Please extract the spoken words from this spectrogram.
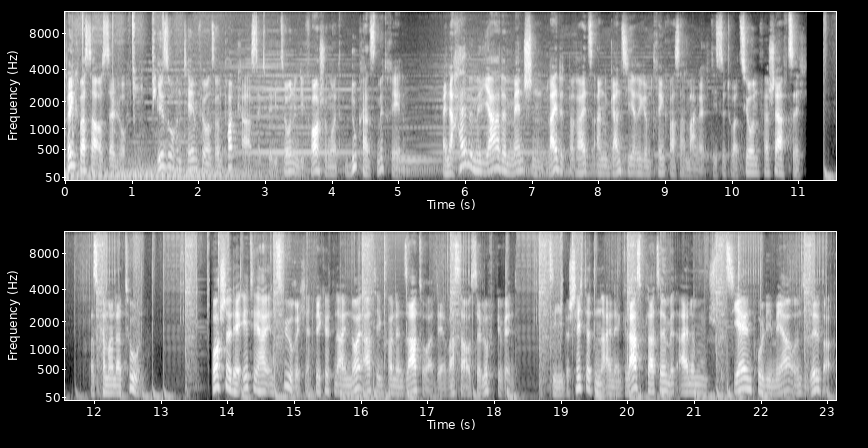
Trinkwasser aus der Luft. Wir suchen Themen für unseren Podcast Expedition in die Forschung und du kannst mitreden. Eine halbe Milliarde Menschen leidet bereits an ganzjährigem Trinkwassermangel. Die Situation verschärft sich. Was kann man da tun? Forschende der ETH in Zürich entwickelten einen neuartigen Kondensator, der Wasser aus der Luft gewinnt. Sie beschichteten eine Glasplatte mit einem speziellen Polymer und Silber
